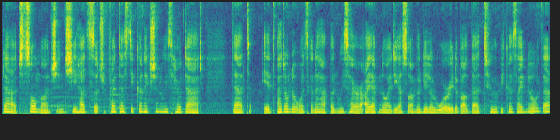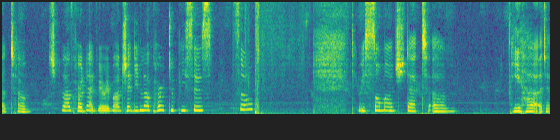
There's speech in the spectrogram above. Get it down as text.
dad so much and she had such a fantastic connection with her dad that it I don't know what's gonna happen with her. I have no idea, so I'm a little worried about that too because I know that um, she loved her dad very much and he loved her to pieces. So there is so much that um, he had,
